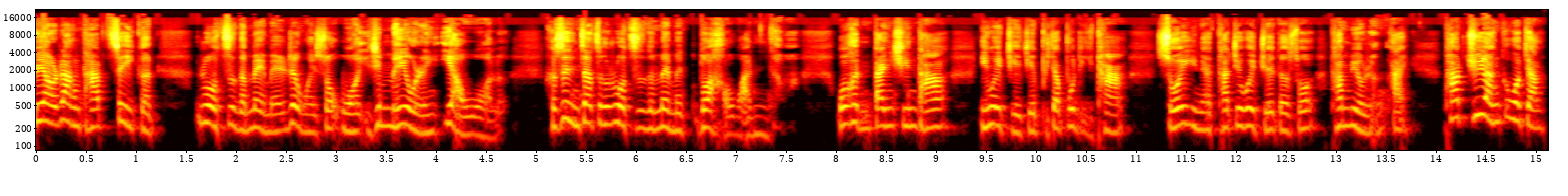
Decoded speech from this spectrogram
不要让他这个弱智的妹妹认为说我已经没有人要我了。可是你知道这个弱智的妹妹多好玩，你知道吗？我很担心她，因为姐姐比较不理她，所以呢，她就会觉得说她没有人爱。她居然跟我讲，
